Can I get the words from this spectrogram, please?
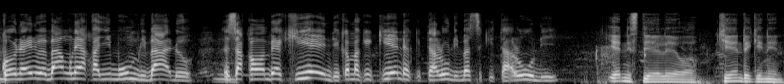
Kwa hiyo na ile babangu naye akajibu umri bado. Sasa akamwambia kiende kama kikienda kitarudi basi kitarudi. Yaani sijaelewa. Kiende kinini?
